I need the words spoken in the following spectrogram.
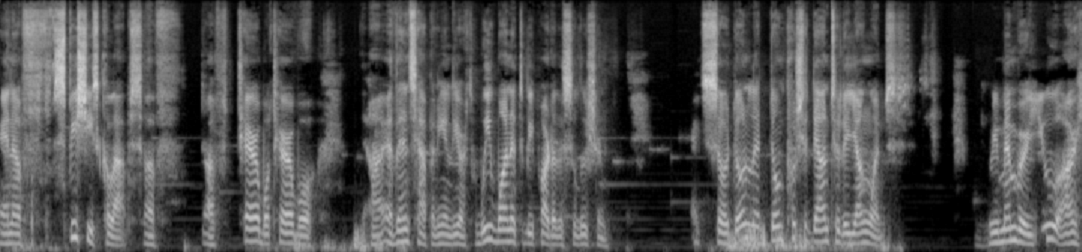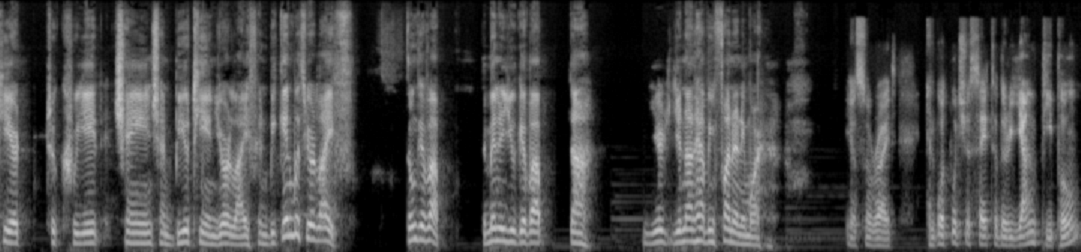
and of species collapse, of of terrible, terrible uh, events happening in the earth. We wanted to be part of the solution. So don't let don't push it down to the young ones. Remember, you are here to create change and beauty in your life, and begin with your life. Don't give up. The minute you give up, ah, you're you're not having fun anymore. You're so right. And what would you say to the young people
